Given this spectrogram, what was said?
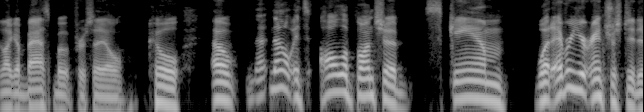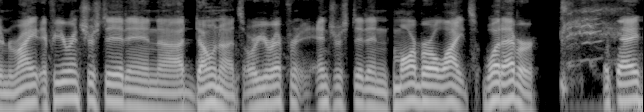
like a bass boat for sale. Cool. Oh no, it's all a bunch of scam. Whatever you're interested in, right? If you're interested in uh, donuts or you're interested in Marlboro Lights, whatever, okay,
